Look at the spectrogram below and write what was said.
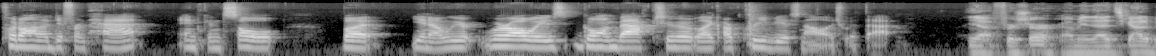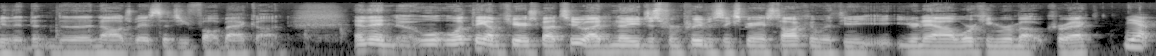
put on a different hat and consult. But you know we're we're always going back to like our previous knowledge with that. Yeah for sure. I mean that's got to be the, the knowledge base that you fall back on. And then uh, one thing i'm curious about too i know you just from previous experience talking with you you're now working remote correct? Yep.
